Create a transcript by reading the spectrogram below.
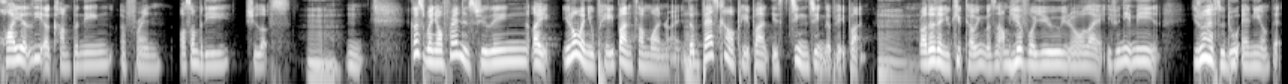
quietly accompanying a friend or somebody she loves. Because when your friend is feeling like, you know, when you 陪伴 someone, right? The best kind of 陪伴 is 静静的陪伴. Rather than you keep telling the person, I'm here for you, you know, like if you need me, you don't have to do any of that,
